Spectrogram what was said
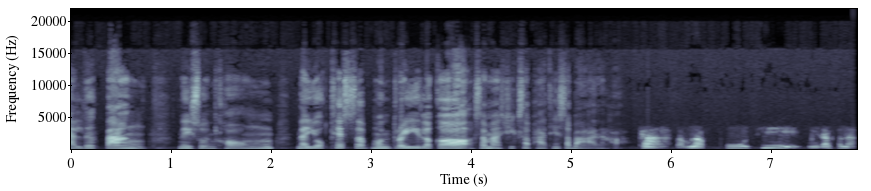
การเลือกตั้ง ในส่วนของนายกเทศมนตรี แล้วก็สมาชิกสภาเทศบาลนะคะค่ะสำหรับผู้ที่มีลักษณะ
